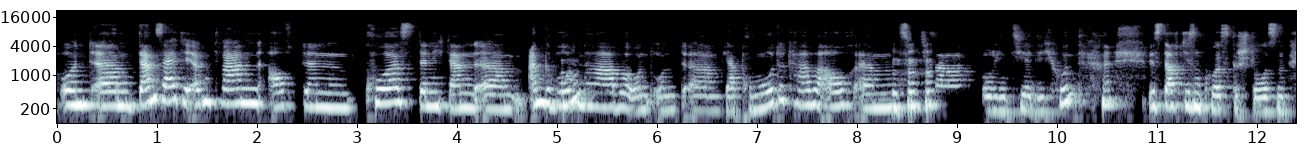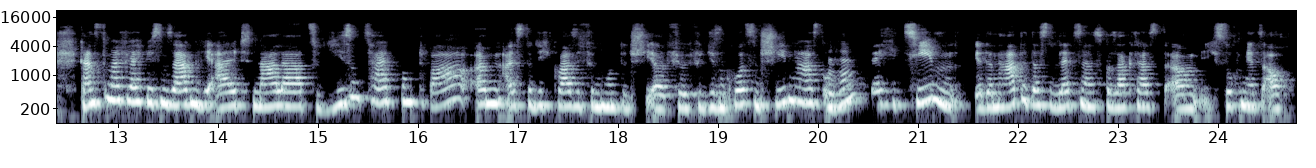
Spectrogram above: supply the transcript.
Und ähm, dann seid ihr irgendwann auf den Kurs, den ich dann ähm, angeboten mhm. habe und, und äh, ja promotet habe auch ähm, zum Thema Orientier dich Hund, bist auf diesen Kurs gestoßen. Kannst du mal vielleicht ein bisschen sagen, wie alt Nala zu diesem Zeitpunkt war, ähm, als du dich quasi für, den Hund äh, für, für diesen Kurs entschieden hast und mhm. welche Themen ihr dann hattet, dass du letzten Endes gesagt hast, ähm, ich suche mir jetzt auch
